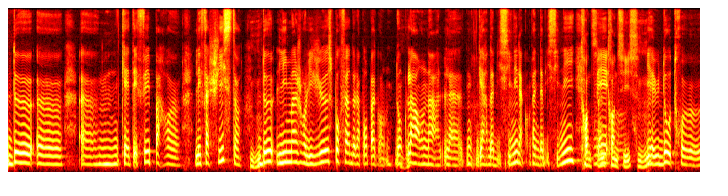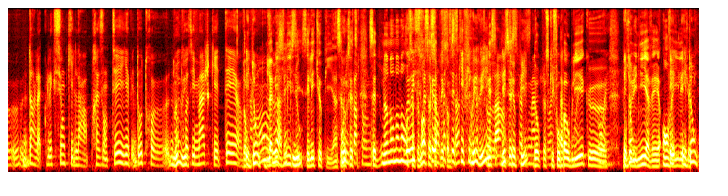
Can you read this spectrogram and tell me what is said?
de, euh, qui a été fait par les fascistes mhm. de l'image religieuse pour faire de la propagande. Donc mhm. là, on a la guerre d'Abyssinie, la campagne d'Abyssinie. 35, 36. Il y a eu d'autres, euh, dans la collection qu'il a présentée, il y avait d'autres d'autres images qui étaient euh, donc, donc l'Abyssinie, c'est l'Éthiopie. Hein. non, non, non, non simplement ça s'appelait comme ça. Oui, oui, l'Éthiopie. Donc, parce qu'il ne faut pas oublier que Mussolini avait envahi l'Éthiopie. Et donc,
